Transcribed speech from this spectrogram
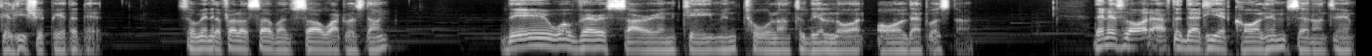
till he should pay the debt. So when the fellow servants saw what was done, they were very sorry and came and told unto their Lord all that was done. Then his Lord, after that he had called him, said unto him,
